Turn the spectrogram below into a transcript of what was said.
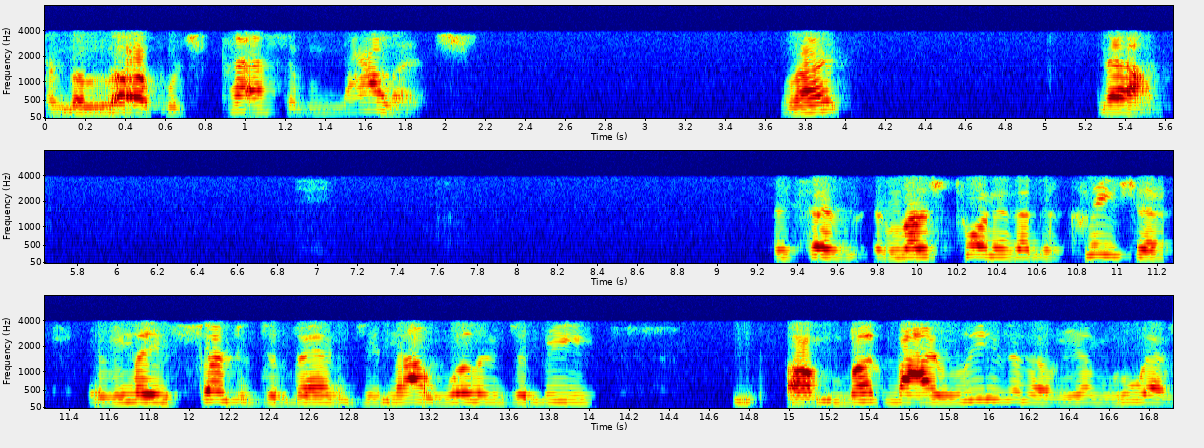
and the love which passes knowledge. Right? Now, it says in verse 20 that the creature is made subject to vanity, not willing to be, um, but by reason of him who have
